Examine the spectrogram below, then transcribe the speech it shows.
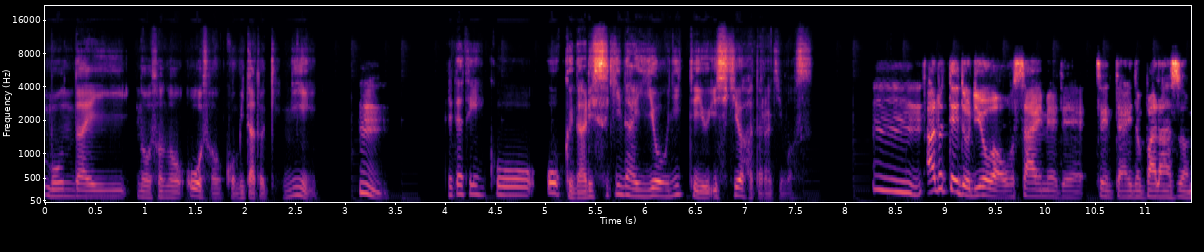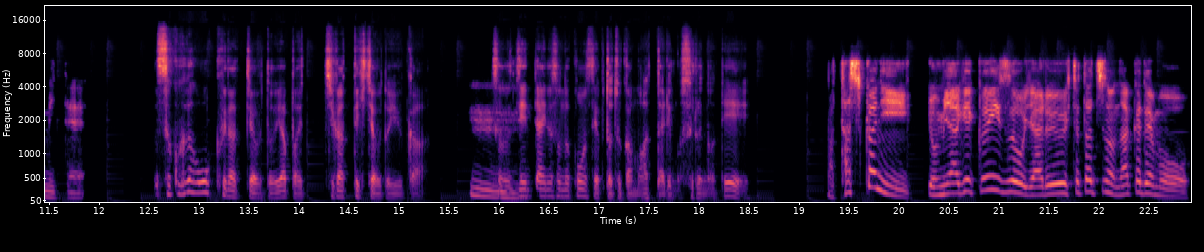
問題のその多さをこう見た時にうん。全体的にこう多くなりすぎないようにっていう意識は働きますうん、ある程度量は抑えめで全体のバランスを見て。そこが多くなっちゃうとやっぱ違ってきちゃうというかうんその全体のそのコンセプトとかもあったりもするので、まあ、確かに読み上げクイズをやる人たちの中でも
